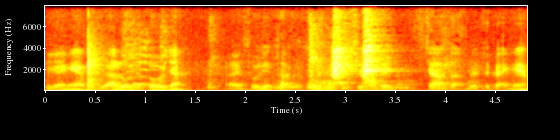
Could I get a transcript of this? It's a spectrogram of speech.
thì anh em cứ alo cho tôi nhé. Đấy, số điện thoại của tôi hiển thị trên màn hình chào tạm biệt tất cả anh em.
